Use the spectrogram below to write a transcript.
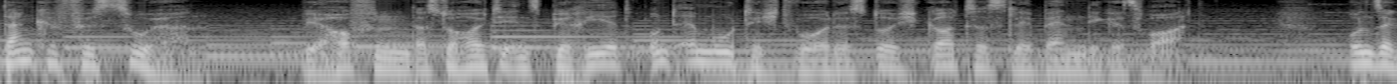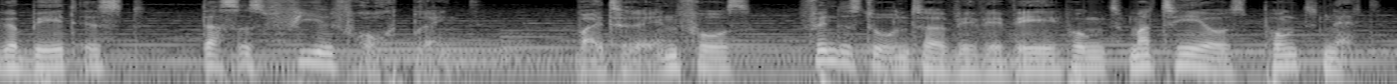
Danke fürs Zuhören. Wir hoffen, dass du heute inspiriert und ermutigt wurdest durch Gottes lebendiges Wort. Unser Gebet ist, dass es viel Frucht bringt. Weitere Infos findest du unter www.matthäus.net.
